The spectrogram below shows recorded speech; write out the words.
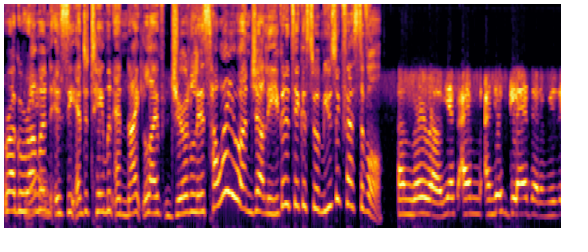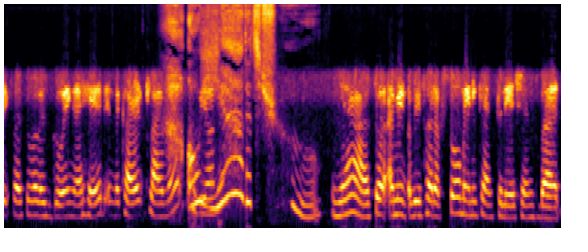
Raguraman is the entertainment and nightlife journalist. How are you, Anjali? You're going to take us to a music festival. I'm very well. Yes, I'm. I'm just glad that a music festival is going ahead in the current climate. Oh, yeah, that's true. Yeah. So I mean, we've heard of so many cancellations, but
